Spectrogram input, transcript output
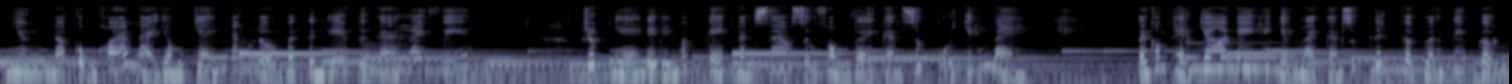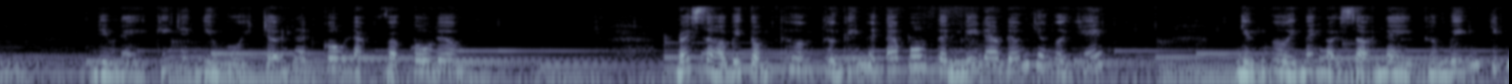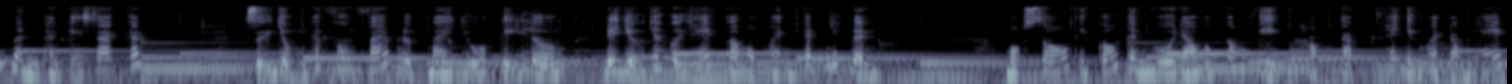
Nhưng nó cũng khóa lại dòng chảy năng lượng và tình yêu từ cả hai phía. Rất dễ để bị mắc kẹt đằng sau sự phòng vệ cảm xúc của chính bạn bạn không thể cho đi hay nhận lại cảm xúc tích cực lẫn tiêu cực. Điều này khiến cho nhiều người trở nên cô lập và cô đơn. Nỗi sợ bị tổn thương thường khiến người ta vô tình gây đau đớn cho người khác. Những người mang nỗi sợ này thường biến chính mình thành kẻ xa cách. Sử dụng các phương pháp được mài dũa kỹ lưỡng để giữ cho người khác ở một khoảng cách nhất định một số thì cố tình vùi đầu vào công việc, học tập hay những hoạt động khác.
